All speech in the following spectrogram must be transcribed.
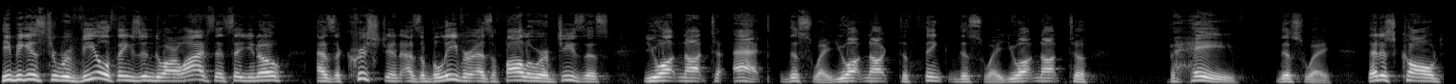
He begins to reveal things into our lives that say, you know, as a Christian, as a believer, as a follower of Jesus, you ought not to act this way. You ought not to think this way. You ought not to behave this way. That is called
